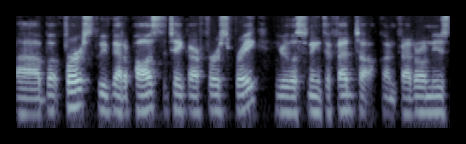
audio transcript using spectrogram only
Uh, but first, we've got to pause to take our first break. You're listening to Fed Talk on Federal News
